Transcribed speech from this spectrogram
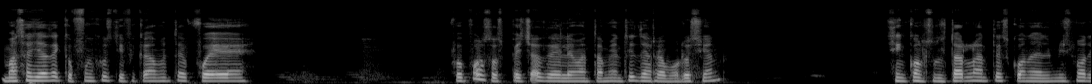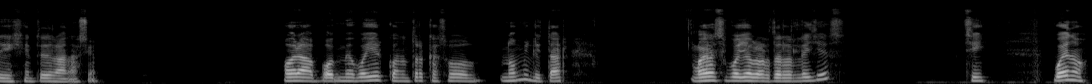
más allá de que fue injustificadamente fue fue por sospechas de levantamiento y de revolución, sin consultarlo antes con el mismo dirigente de la nación. Ahora me voy a ir con otro caso no militar. Ahora sí voy a hablar de las leyes. Sí. Bueno,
